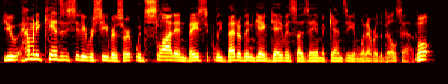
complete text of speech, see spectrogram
do you how many Kansas City receivers are, would slot in basically better than Gabe Davis, Isaiah McKenzie, and whatever the Bills have? Well,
